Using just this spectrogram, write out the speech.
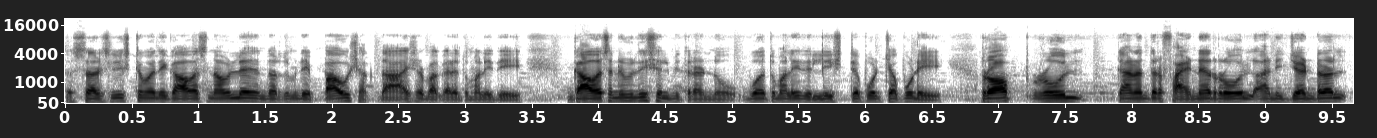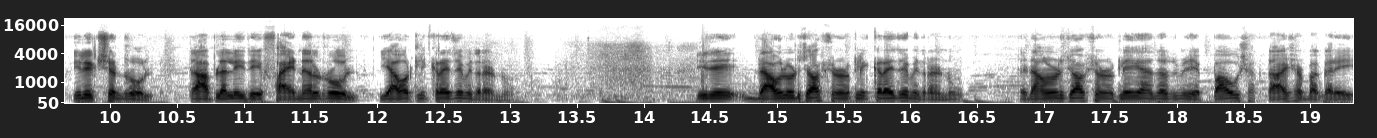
तर सर्च लिस्टमध्ये गावाचं नाव लिहिल्यानंतर तुम्ही ते पाहू शकता. अशा प्रकारे तुम्हाला इथे गावाचं नाव दिसेल मित्रांनो व तुम्हाला इथे लिस्ट पुढच्या पुढे ड्रॉप रोल त्यानंतर फायनल रोल आणि जनरल इलेक्शन रोल तर आपल्याला इथे फायनल रोल यावर क्लिक करायचं मित्रांनो. इथे डाउनलोडच्या ऑप्शनवर क्लिक करायचं मित्रांनो. तर डाउनलोडच्या ऑप्शनवर क्लिक केल्यानंतर तुम्ही ते पाहू शकता. अशा प्रकारे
